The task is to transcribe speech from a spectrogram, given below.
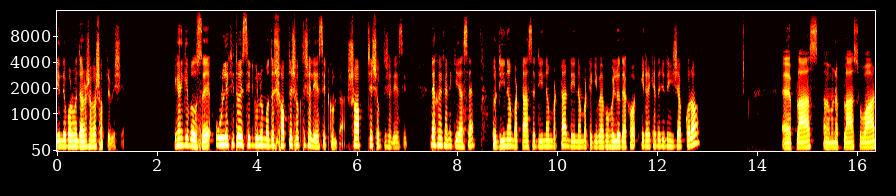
কিন্তু পরমাণু জনসংখ্যা সবচেয়ে বেশি। এখানে কি বলছে? উল্লেখিত অ্যাসিডগুলোর মধ্যে সবচেয়ে শক্তিশালী অ্যাসিড কোনটা? সবচেয়ে শক্তিশালী অ্যাসিড। দেখো এখানে কি আছে? তো ডি নাম্বারটা আছে ডি নাম্বারটা ডি নাম্বারটা কীভাবে হইল দেখো? এটার ক্ষেত্রে যদি হিসাব করো প্লাস মানে প্লাস ওয়ান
